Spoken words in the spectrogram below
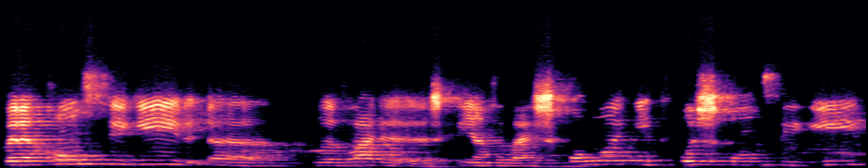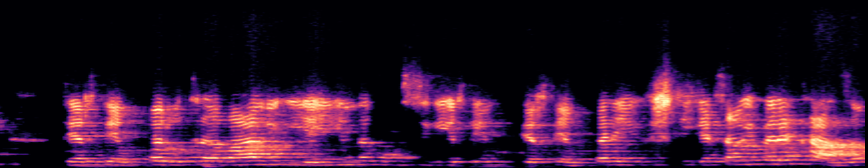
para conseguir uh, levar as crianças à escola e depois conseguir ter tempo para o trabalho e ainda conseguir ter, tempo para a investigação e para casa.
